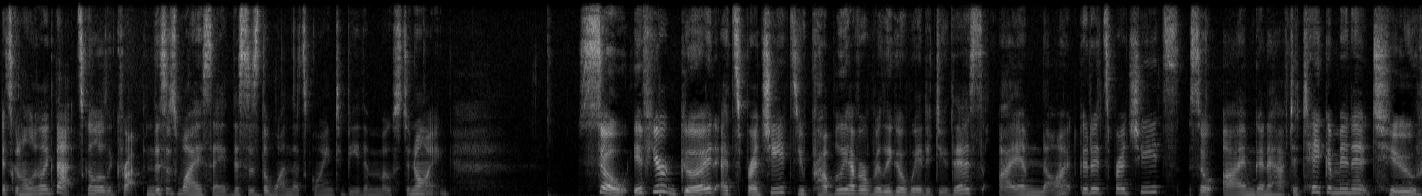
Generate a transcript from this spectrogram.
it's going to look like that. It's going to look like crap. And this is why I say this is the one that's going to be the most annoying. So, if you're good at spreadsheets, you probably have a really good way to do this. I am not good at spreadsheets, so I'm going to have to take a minute to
